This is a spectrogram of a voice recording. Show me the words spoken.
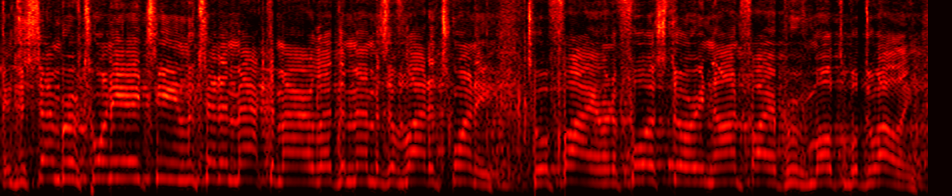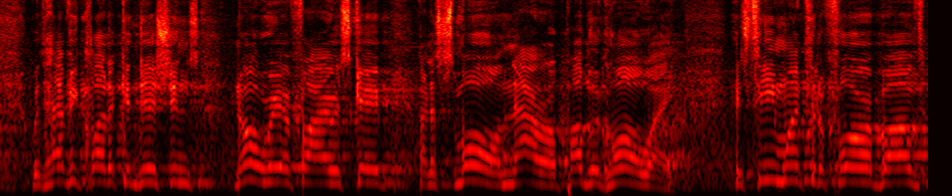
In December of 2018, Lieutenant McNamara led the members of Ladder 20 to a fire in a four-story, non-fireproof multiple dwelling with heavy clutter conditions, no rear fire escape, and a small, narrow public hallway. His team went to the floor above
